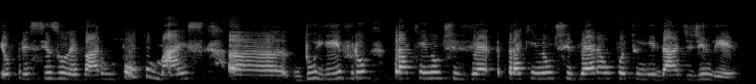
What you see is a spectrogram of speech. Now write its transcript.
Eu preciso levar um pouco mais uh, do livro para quem não tiver para quem não tiver a oportunidade de ler.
